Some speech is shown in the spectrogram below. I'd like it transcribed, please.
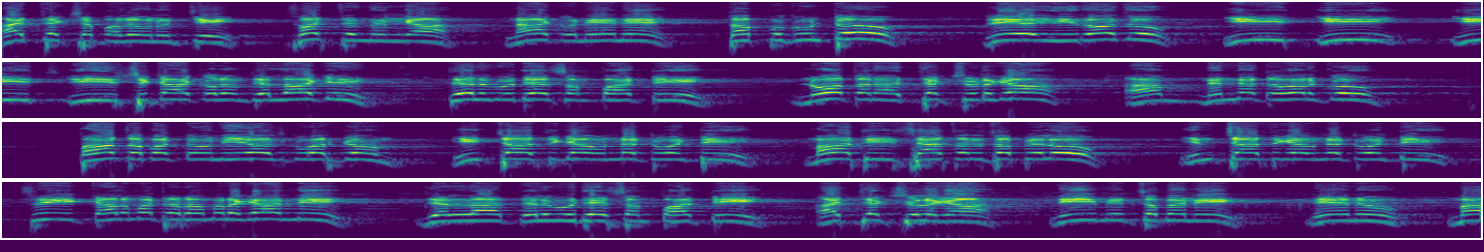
అధ్యక్ష పదవి నుంచి స్వచ్ఛందంగా నాకు నేనే తప్పుకుంటూ రే ఈరోజు ఈ ఈ ఈ ఈ శ్రీకాకుళం జిల్లాకి తెలుగుదేశం పార్టీ నూతన అధ్యక్షుడిగా నిన్నటి వరకు పాతపట్నం నియోజకవర్గం ఇన్ఛార్జిగా ఉన్నటువంటి మాజీ శాసనసభ్యులు ఇన్ఛార్జిగా ఉన్నటువంటి శ్రీ కలమట రమణ గారిని జిల్లా తెలుగుదేశం పార్టీ అధ్యక్షులుగా నియమించమని నేను మా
